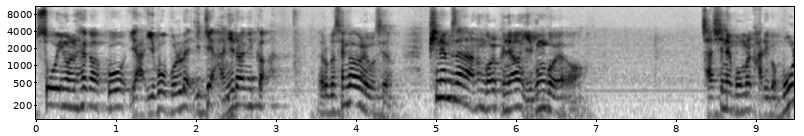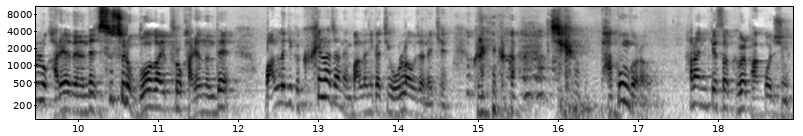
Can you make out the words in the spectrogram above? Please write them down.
소잉을 해갖고, 야, 입어볼래? 이게 아니라니까. 여러분 생각을 해보세요. 피냄새 나는 걸 그냥 입은 거예요. 자신의 몸을 가리고 뭘로 가려야 되는데 스스로 무화과 잎으로 가렸는데 말르니까 큰일 나잖아요. 말르니까 지금 올라오잖아요. 이렇게. 그러니까 지금 바꾼 거라고. 하나님께서 그걸 바꿔주신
